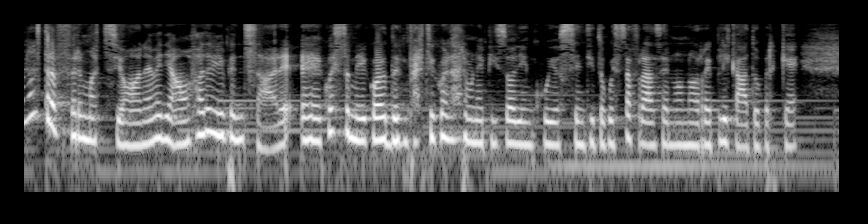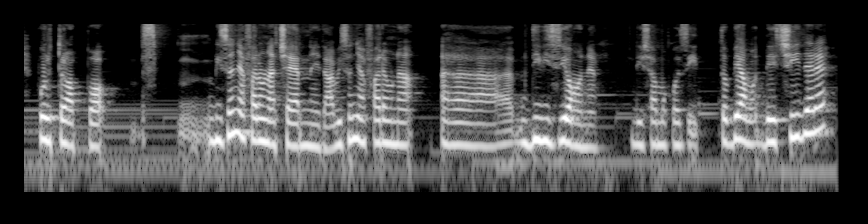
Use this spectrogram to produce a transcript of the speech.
Un'altra affermazione, vediamo, fatemi pensare. Eh, questo mi ricordo in particolare un episodio in cui ho sentito questa frase e non ho replicato perché purtroppo s- bisogna fare una cernita, bisogna fare una uh, divisione, diciamo così. Dobbiamo decidere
